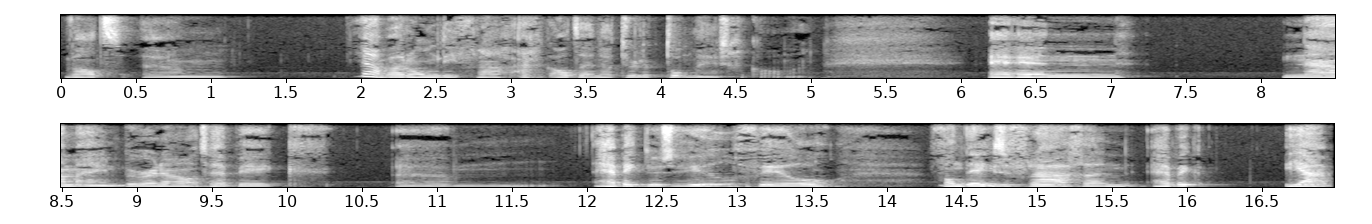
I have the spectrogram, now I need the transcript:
wat. Um, ja, waarom die vraag eigenlijk altijd natuurlijk tot mij is gekomen. En na mijn burn-out heb ik, um, heb ik dus heel veel van deze vragen heb ik, ja,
